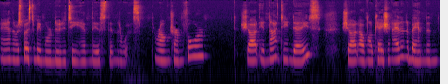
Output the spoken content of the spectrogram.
And there was supposed to be more nudity in this than there was. Wrong Turn 4, shot in 19 days, shot on location at an abandoned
